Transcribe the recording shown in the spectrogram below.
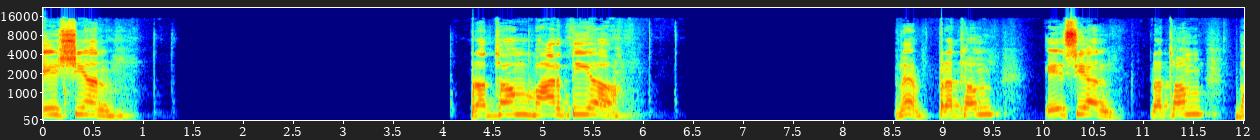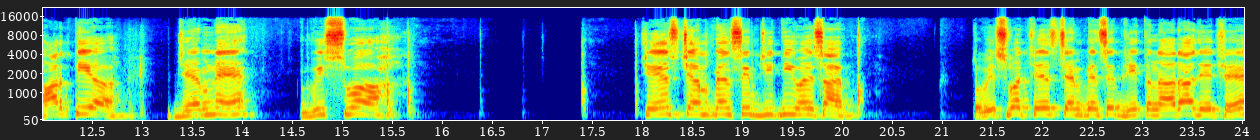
એશિયન પ્રથમ ભારતીય ને પ્રથમ એશિયન પ્રથમ ભારતીય જેમને વિશ્વ ચેસ ચેમ્પિયનશિપ જીતી હોય સાહેબ. તો વિશ્વ ચેસ ચેમ્પિયનશિપ જીતનારા જે છે,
